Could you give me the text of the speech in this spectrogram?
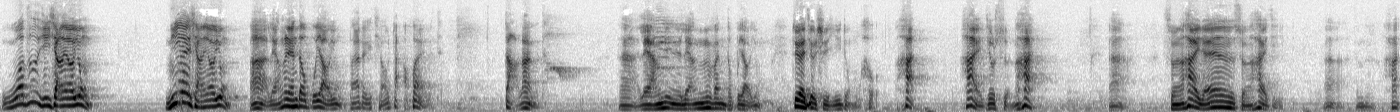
我自己想要用，你也想要用啊，两个人都不要用，把这个桥炸坏了它，炸烂了它，啊，两两分都不要用，这就是一种后害，害就是损害，啊，损害人，损害己，啊，怎么害？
